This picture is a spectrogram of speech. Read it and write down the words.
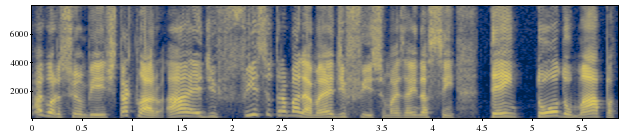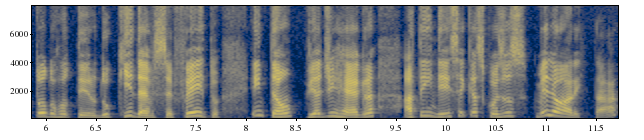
Agora, se o ambiente está claro, ah, é difícil trabalhar, mas é difícil, mas ainda assim tem todo o mapa, todo o roteiro do que deve ser feito, então, via de regra, a tendência é que as coisas melhorem, tá?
